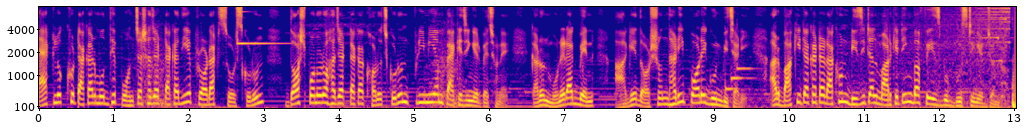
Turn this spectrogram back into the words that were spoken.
এক লক্ষ টাকার মধ্যে পঞ্চাশ হাজার টাকা দিয়ে প্রোডাক্ট সোর্স করুন, দশ পনেরো হাজার টাকা খরচ করুন প্রিমিয়াম প্যাকেজিংয়ের পেছনে। কারণ মনে রাখবেন, আগে দর্শনধারী, পরে গুণবিচারী। আর বাকি টাকাটা রাখুন ডিজিটাল মার্কেটিং বা ফেসবুক বুস্টিংয়ের জন্য।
